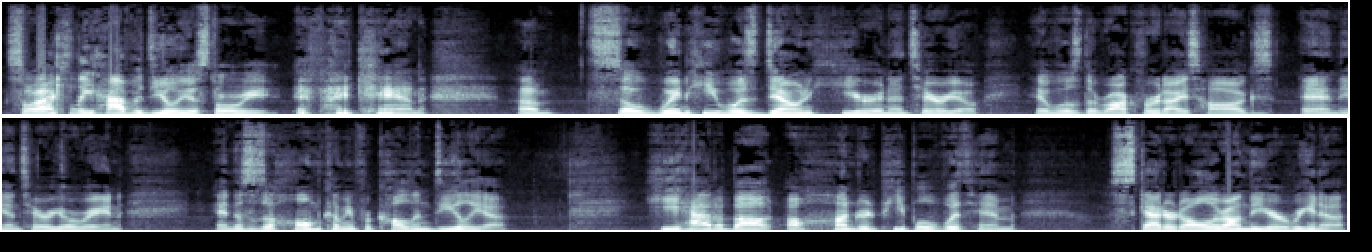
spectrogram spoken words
So I actually have a Delia story, if I can. Um, so when he was down here in Ontario, it was the Rockford Ice Hogs and the Ontario Reign. And this was a homecoming for Collin Delia. He had about a hundred people with him scattered all around the arena,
